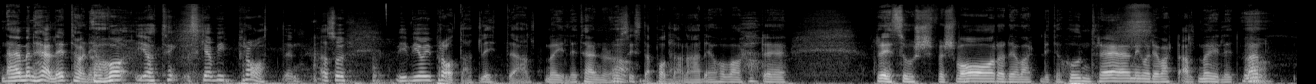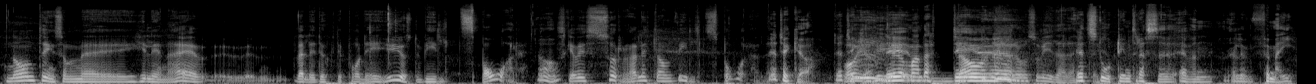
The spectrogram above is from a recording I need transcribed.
Nej men härligt hörni. Ja. Vad, jag tänk, ska vi prata? Alltså, vi, vi har ju pratat lite allt möjligt här nu de Ja. sista poddarna. Det har varit eh, resursförsvar och det har varit lite hundträning och det har varit allt möjligt. Men Ja. Någonting som eh, Helena är eh, väldigt duktig på det är ju just viltspår. Ja, Ska vi surra lite om viltspår? Eller? det tycker jag. Det tycker jag. hur Det, gör man detta det och är när och så vidare? ett stort intresse även eller för mig.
